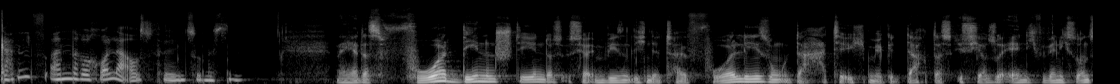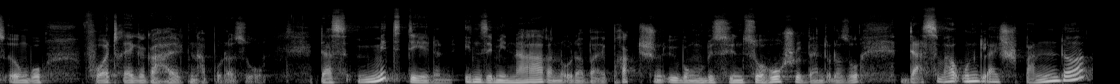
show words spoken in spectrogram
ganz andere Rolle ausfüllen zu müssen? Naja, das vor denen stehen, das ist ja im Wesentlichen der Teil Vorlesung. Und da hatte ich mir gedacht, das ist ja so ähnlich, wie wenn ich sonst irgendwo Vorträge gehalten habe oder so. Das mit denen in Seminaren oder bei praktischen Übungen bis hin zur Hochschulband oder so, das war ungleich spannender,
